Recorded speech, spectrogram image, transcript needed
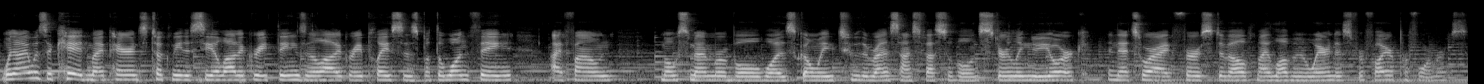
When I was a kid, my parents took me to see a lot of great things in a lot of great places, but the one thing I found most memorable was going to the Renaissance Festival in Sterling, New York, and that's where I first developed my love and awareness for fire performers.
